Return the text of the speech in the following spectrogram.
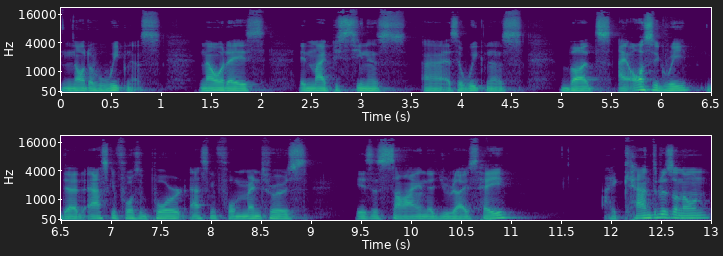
not of weakness. Nowadays, it might be seen as uh, as a weakness, but I also agree that asking for support, asking for mentors, is a sign that you realize, hey, I can't do this alone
